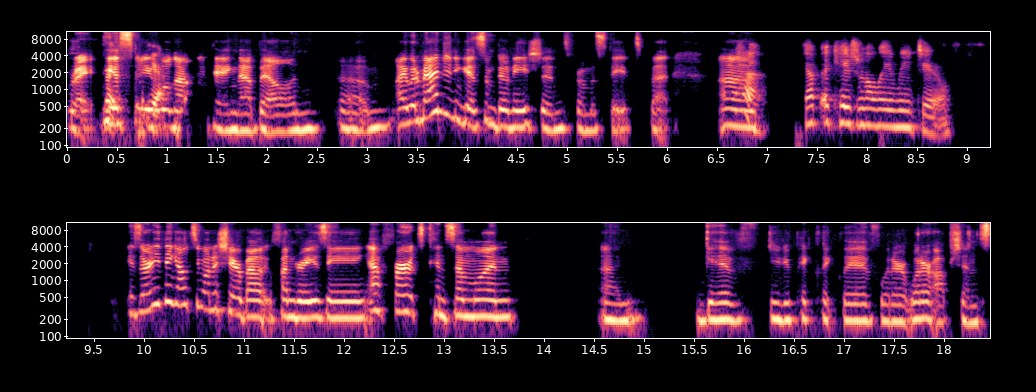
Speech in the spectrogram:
right. The estate yeah. will not be paying that bill, and um, I would imagine you get some donations from estates, but um, yeah, yep. Occasionally we do. Is there anything else you want to share about fundraising efforts? Can someone um, give? Do you do pick, click, give? What are what are options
